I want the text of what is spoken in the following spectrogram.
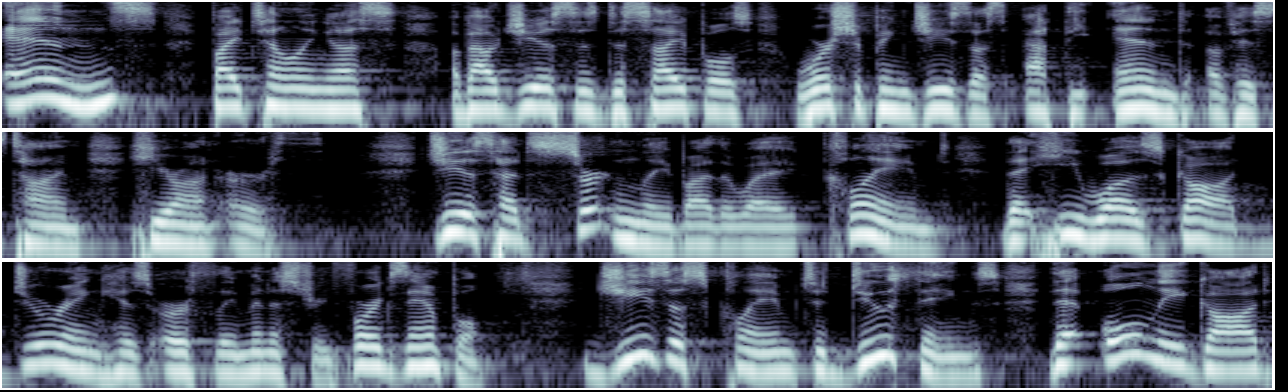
ends by telling us about Jesus' disciples worshiping Jesus at the end of his time here on earth. Jesus had certainly, by the way, claimed that he was God during his earthly ministry. For example, Jesus claimed to do things that only God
